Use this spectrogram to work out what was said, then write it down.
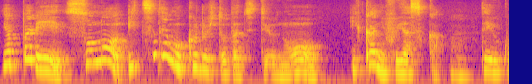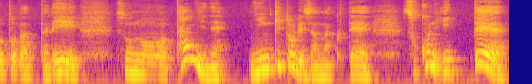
やっぱりそのいつでも来る人たちっていうのをいかに増やすかうん。っていうことだったりその単にね人気取りじゃなくてそこに行って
